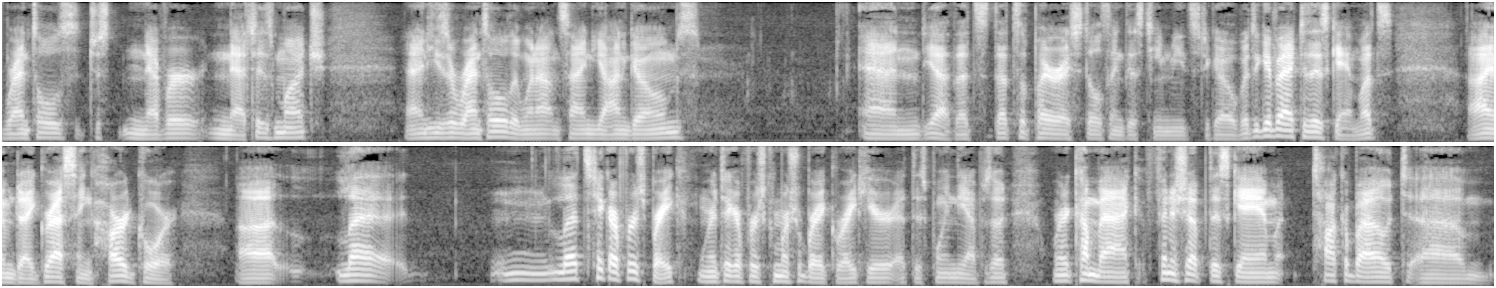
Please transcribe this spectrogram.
rentals just never net as much and he's a rental. They went out and signed Yan Gomes. And yeah, that's that's a player I still think this team needs to go. But to get back to this game, let's. I am digressing hardcore. Uh, let let's take our first break. We're going to take our first commercial break right here at this point in the episode. We're going to come back, finish up this game, talk about um,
